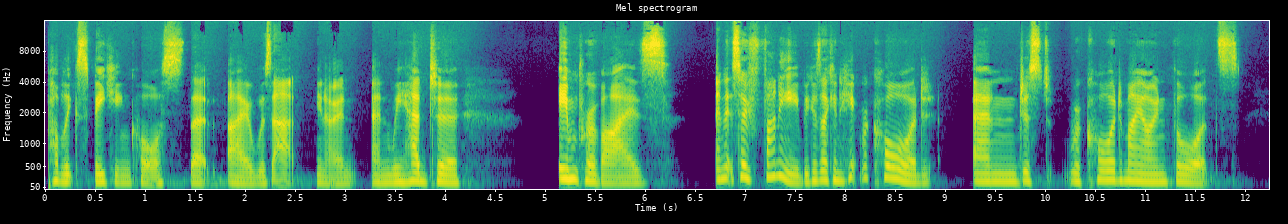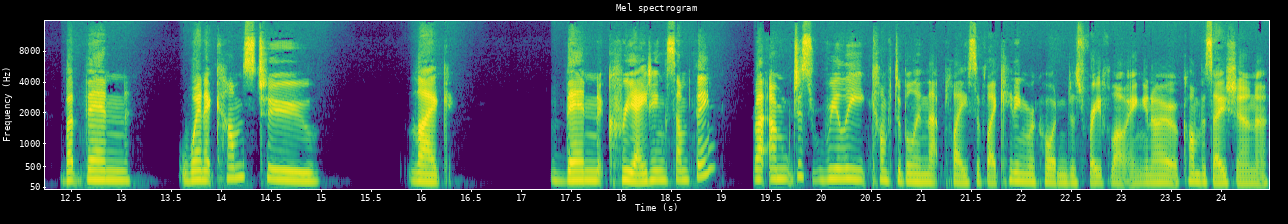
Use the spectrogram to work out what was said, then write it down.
public speaking course that I was at, you know, and, and we had to improvise. And it's so funny because I can hit record and just record my own thoughts. But then when it comes to like then creating something, right? I'm just really comfortable in that place of like hitting record and just free flowing, you know, a conversation, or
